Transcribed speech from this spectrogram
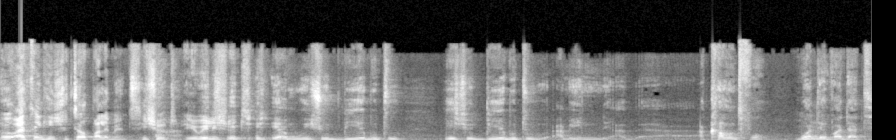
Oh, I think he should tell Parliament. He should. He really It- should. it- it- um, we should be able to. He should be able to. I mean, uh, uh, account for whatever that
